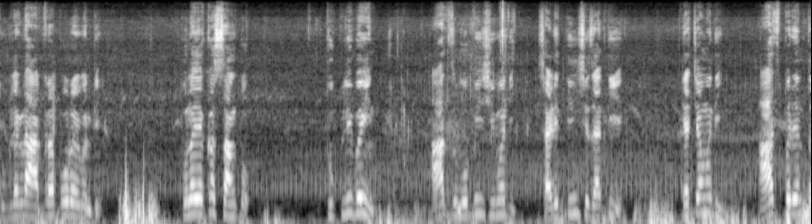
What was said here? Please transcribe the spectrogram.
तुपल्याकडे अकरा पोरं आहे म्हणते. तुला एकच सांगतो. तुपली बहीण आज ओबीसीमध्ये साडेतीनशे जाती आहे. त्याच्यामध्ये आजपर्यंत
